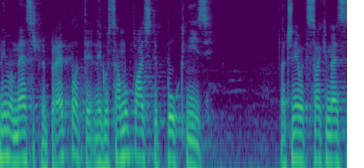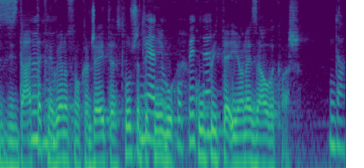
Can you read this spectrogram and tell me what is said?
nema mesečne pretplate, nego samo plaćate po knjizi. Znači nemate svaki mesec izdatak, mm -hmm. nego jednostavno kad želite slušate Jednom knjigu, kupite. kupite i ona je zauvek vaša. Da.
